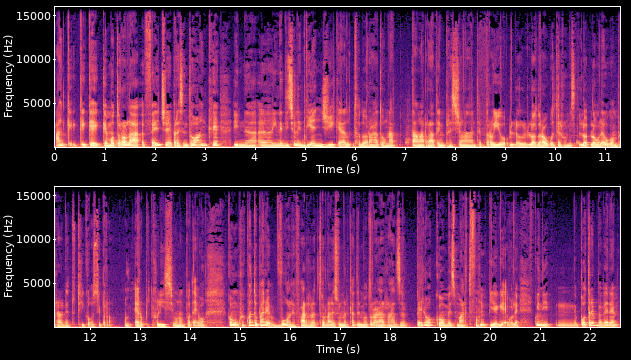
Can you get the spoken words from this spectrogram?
anche che, che, che Motorola fece, presentò anche in, uh, in edizione DNG, che era tutto dorato, una tamarrata impressionante, però io lo, lo adoravo quel telefono, lo, lo volevo comprare a tutti i costi, però ero piccolissimo, non potevo. Comunque, a quanto pare vuole far tornare sul mercato il Motorola Razr, però come smartphone pieghevole. Quindi mh, potrebbe avere,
